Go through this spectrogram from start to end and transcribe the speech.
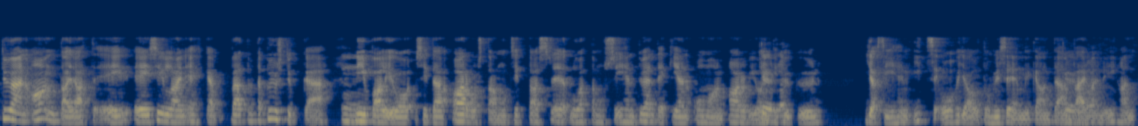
työnantajat ei, ei sillain ehkä välttämättä pystykään mm. niin paljon sitä arvostaa, mutta sitten taas se luottamus siihen työntekijän omaan arviointikykyyn Kyllä. ja siihen itseohjautumiseen, mikä on tämän Kyllä. päivän ihan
